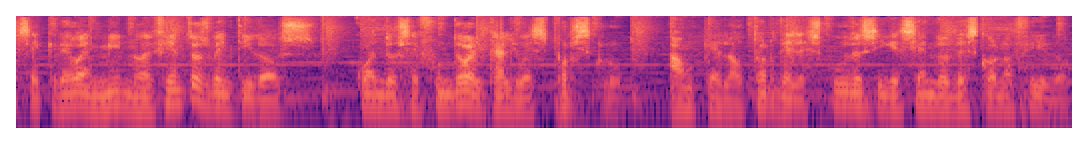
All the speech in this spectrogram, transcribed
se creó en 1922, cuando se fundó el Calio Sports Club, aunque el autor del escudo sigue siendo desconocido.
